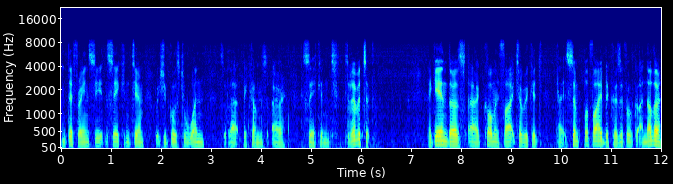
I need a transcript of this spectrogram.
and differentiate the second term, which goes to 1, so that becomes our second derivative. Again, there's a common factor we could uh, simplify, because if we've got another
